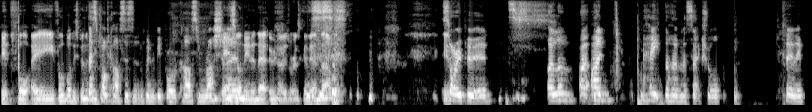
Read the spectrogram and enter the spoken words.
It for a full body spinner. This podcast isn't going to be broadcast in Russia. it's on the internet. Who knows where it's going to end up? It- Sorry, Putin. I love. I, I hate the homosexual. Clearly,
